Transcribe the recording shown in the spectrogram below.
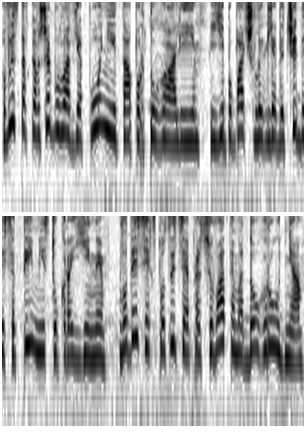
Виставка вже була в Японії та Португалії. Її побачили глядачі 10 міст України. В Одесі експозиція працюватиме до грудня.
